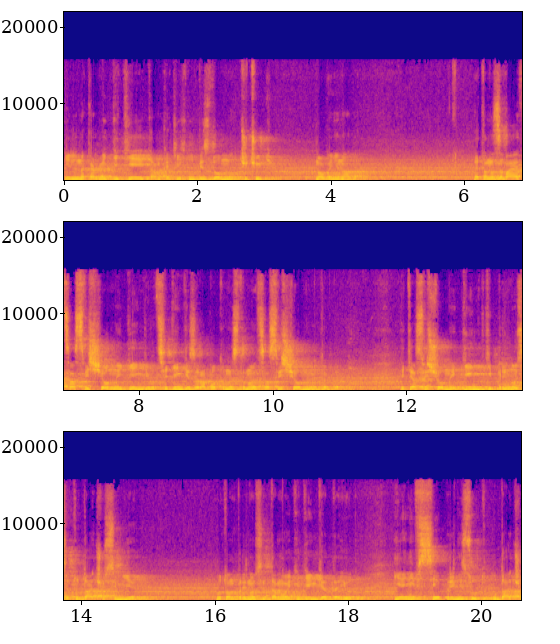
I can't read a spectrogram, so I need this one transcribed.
или накормить детей там каких-нибудь бездомных, чуть-чуть, много не надо. Это называется освященные деньги. Вот все деньги заработанные становятся освященными тогда. Эти освященные деньги приносят удачу семье. Вот он приносит домой эти деньги, отдает, и они все принесут удачу.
